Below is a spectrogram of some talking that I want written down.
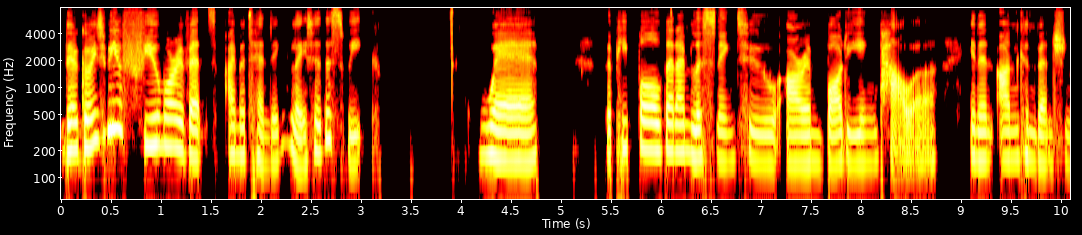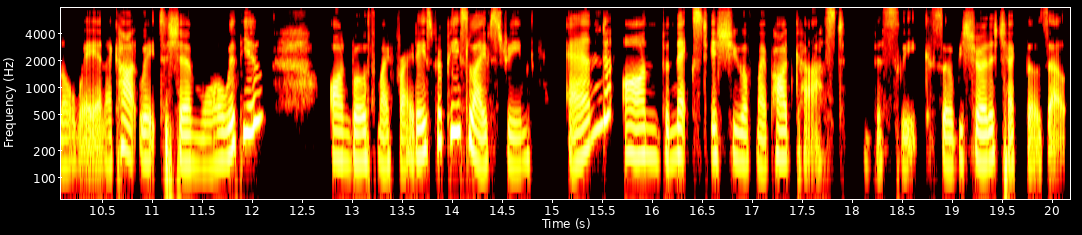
there are going to be a few more events I'm attending later this week where the people that I'm listening to are embodying power in an unconventional way. And I can't wait to share more with you on both my Fridays for Peace live stream and on the next issue of my podcast this week. So be sure to check those out.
